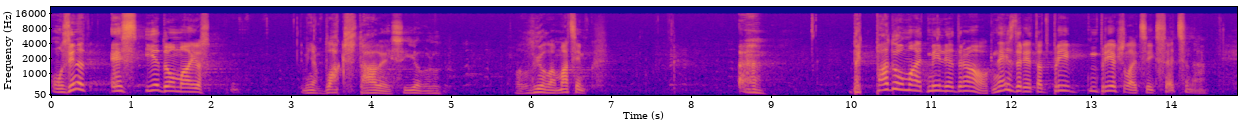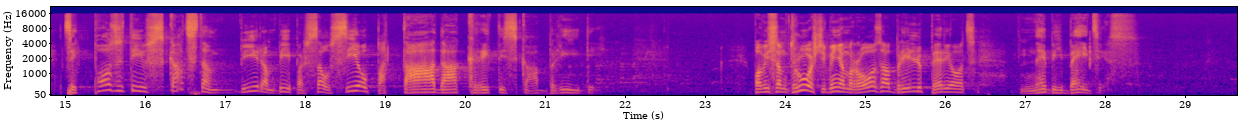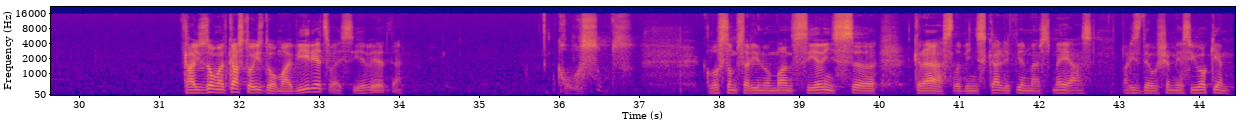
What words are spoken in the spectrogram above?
Un, zinot, es iedomājos, viņam blakus stāvēja sieva ar lielām acīm. Bet padomājiet, mīļie draugi, neizdariet tādu priekšlaicīgu secinājumu. Cik pozitīvs skats tam vīram bija par savu sievu pat tādā kritiskā brīdī. Pavisam droši viņam rozā brīļu periods nebija beidzies. Kā jūs domājat, kas to izdomāja? Vīrietis vai sieviete? Klusums. Klusums arī no manas sieviņas, krēsla. Viņa skaļi vienmēr smējās par izdevušamies jokiem.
